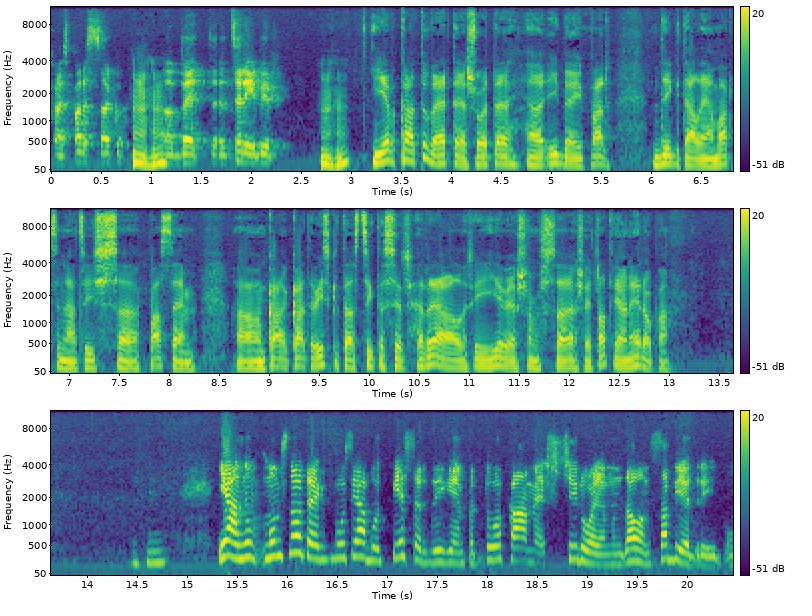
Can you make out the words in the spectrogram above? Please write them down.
kā es parasti saku, uh mhm. -huh. bet cerība ir. Uh -huh. Ieva, kā tu vērtē šo te, uh, ideju par digitālajām vakcinācijas uh, pasēm? Uh, kā, kā tev izskatās, cik tas ir reāli arī ieviešams uh, šeit Latvijā un Eiropā? Uh mhm. -huh. Jā, nu, mums noteikti būs jābūt piesardzīgiem par to, kā mēs šķirojam un dalām sabiedrību.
